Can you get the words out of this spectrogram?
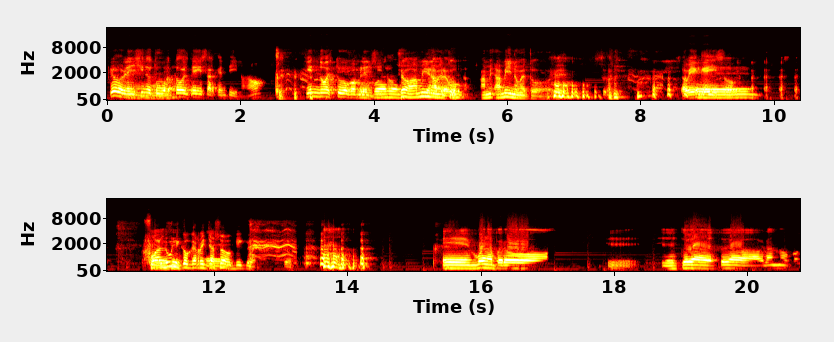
Creo que Blenchino Eh, tuvo a todo el tenis argentino, ¿no? ¿Quién no estuvo con Blenchino? Yo, a mí no me tuvo. A mí, a mí no me tuvo. eh. Lo bien que hizo. Eh, Fue Sí, al sí. único que rechazó, Eh, Quique. eh, bueno, pero eh, estoy, a- estoy a- hablando con,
